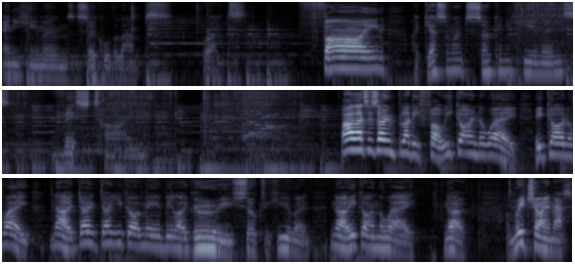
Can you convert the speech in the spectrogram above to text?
any humans, soak all the lamps. Right. Fine. I guess I won't soak any humans this time. Oh, that's his own bloody fault. He got in the way. He got in the way. No, don't don't you go at me and be like, oh, you soaked a human. No, he got in the way. No. I'm retrying that.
